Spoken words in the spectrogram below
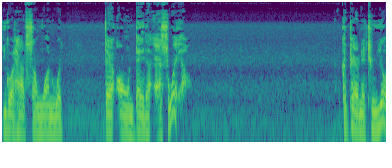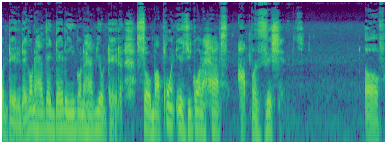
You're going to have someone with their own data as well. Comparing it to your data. They're going to have their data, you're going to have your data. So, my point is, you're going to have oppositions of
